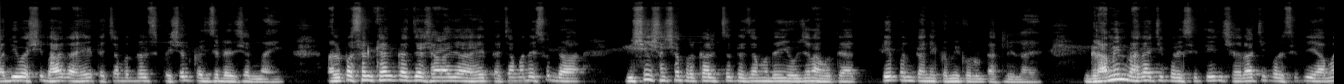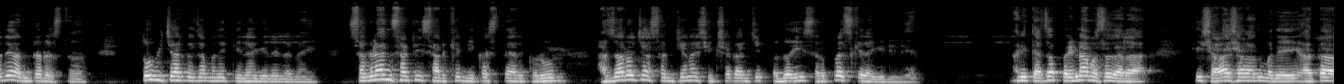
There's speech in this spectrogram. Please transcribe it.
आदिवासी भाग आहे त्याच्याबद्दल स्पेशल कन्सिडरेशन नाही. अल्पसंख्याकांच्या शाळा ज्या आहेत त्याच्यामध्ये सुद्धा विशेष अशा प्रकारचं त्याच्यामध्ये योजना होत्या ते पण त्याने कमी करून टाकलेलं आहे. ग्रामीण भागाची परिस्थिती शहराची परिस्थिती यामध्ये अंतर असतं. तो विचार त्याच्यामध्ये केला गेलेला नाही. सगळ्यांसाठी सारखे निकष तयार करून हजारोच्या संख्येनं शिक्षकांची पदं ही सरप्लस केल्या गेलेली आहेत. आणि त्याचा परिणाम असा झाला की शाळा शाळांमध्ये आता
